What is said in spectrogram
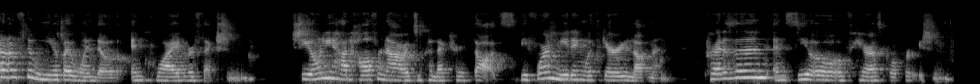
out of the nearby window in quiet reflection. She only had half an hour to collect her thoughts before meeting with Gary Loveman, president and CEO of Harrah's Corporation.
